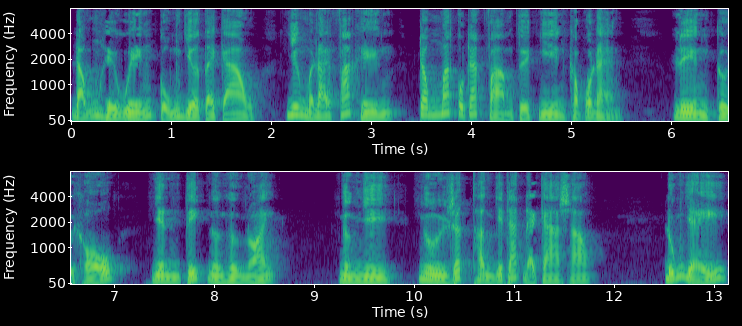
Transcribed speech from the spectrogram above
Đổng Hiểu Quyển cũng giơ tay cao, nhưng mà lại phát hiện trong mắt của Trác Phàm tuyệt nhiên không có nàng. Liền cười khổ, nhìn Tiết Ngân Hương nói, Ngân Nhi, người rất thân với Trác Đại ca sao? Đúng vậy,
